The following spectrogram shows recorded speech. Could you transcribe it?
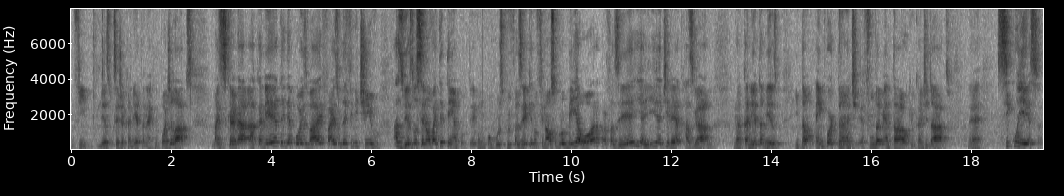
enfim, mesmo que seja caneta, né, que não pode lápis, mas escreve a, a, caneta e depois vai e faz o definitivo. Às vezes você não vai ter tempo. Teve um concurso que fui fazer que no final sobrou meia hora para fazer e aí é direto rasgado na caneta mesmo. Então é importante, é fundamental que o candidato né, se conheça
